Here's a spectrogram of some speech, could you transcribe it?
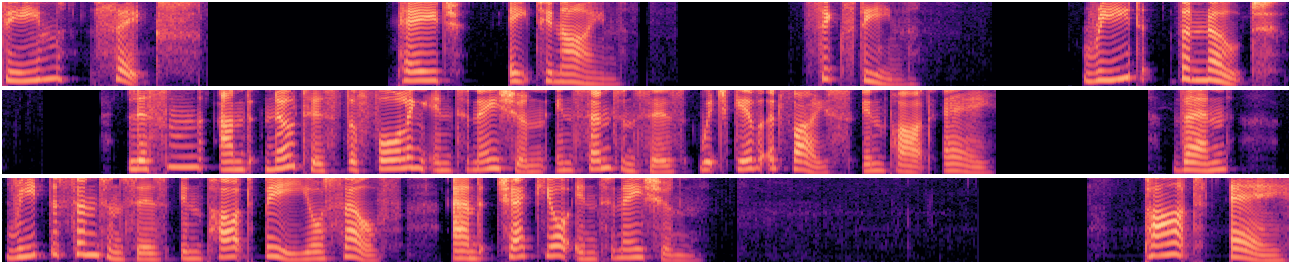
Theme 6. Page 89. 16. Read the note. Listen and notice the falling intonation in sentences which give advice in Part A. Then, read the sentences in Part B yourself and check your intonation. Part A.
